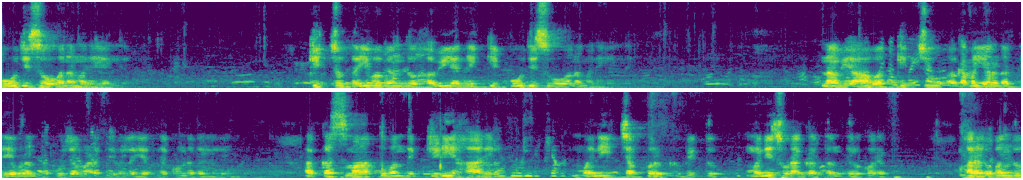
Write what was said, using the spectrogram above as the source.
ಪೂಜಿಸುವವನ ಮನೆಯಲ್ಲಿ ಕಿಚ್ಚು ದೈವವೆಂದು ಹವಿಯ ನೆಕ್ಕಿ ಪೂಜಿಸುವವನ ಮನೆಯಲ್ಲಿ ನಾವು ಯಾವ ಕಿಚ್ಚು ಅಗ್ನಿಯನ್ನ ದೇವರಂತ ಪೂಜೆ ಮಾಡುತ್ತೀವಲ್ಲ ಯಜ್ಞ ಕುಂಡದಲ್ಲಿ? ಅಕಸ್ಮಾತ್ ಒಂದು ಕಿಡಿ ಹಾರಿ ಮನಿ ಚಪ್ಪರ್ಕ್ ಬಿದ್ದು ಮನಿ ಸುಡಾಕತ್ತಂತ ತಿಳ್ಕೊರಪ್ಪ. ಹೊರಗೆ ಬಂದು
